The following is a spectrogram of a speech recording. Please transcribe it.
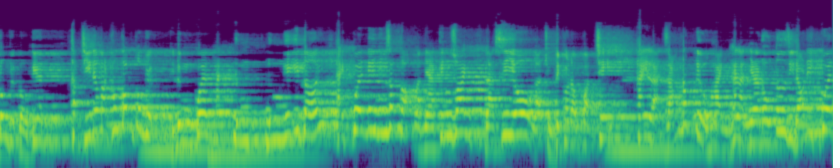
công việc đầu tiên, thậm chí nếu bạn không có một công việc thì đừng quên, hãy đừng đừng nghĩ tới, hãy quên đi những giấc vọng là nhà kinh doanh, là CEO là chủ tịch hội đồng quản trị, hay là giám đốc điều hành, hay là nhà đầu tư gì đó đi, quên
